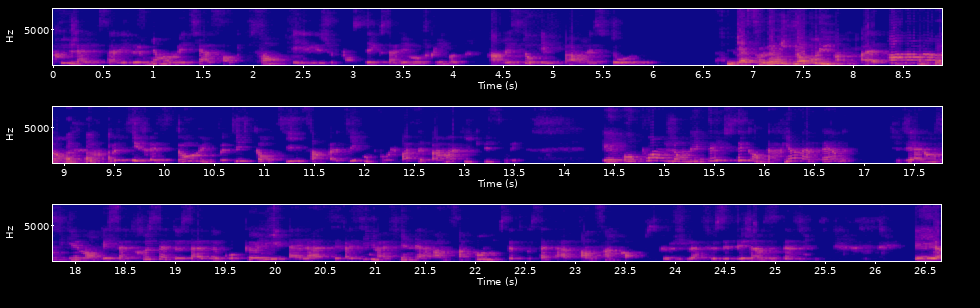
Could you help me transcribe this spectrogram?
cru que ça allait devenir mon métier à 100%. Et je pensais que ça allait m'offrir un resto. Et pas un resto Gastronomique non plus. Non, non, non, non. Un petit resto, une petite cantine sympathique où pour une fois, c'est pas moi qui cuisinais. Et au point où j'en étais, tu sais, quand t'as rien à perdre, tu dis allons-y gaiement. Et cette recette de salade de brocoli, elle a, c'est facile, ma fille est née à 25 ans, donc cette recette a 25 ans, parce que je la faisais déjà aux États-Unis. Et, euh,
